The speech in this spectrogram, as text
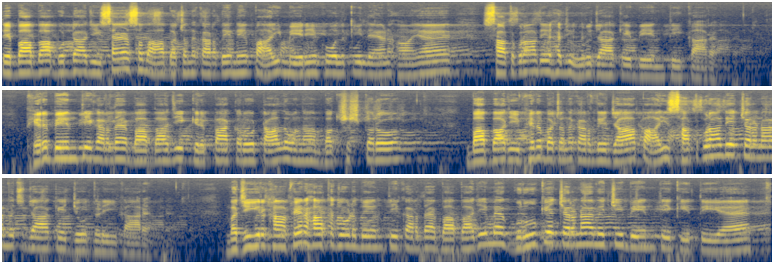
ਤੇ ਬਾਬਾ ਬੁੱਢਾ ਜੀ, ਸਹਿ ਸੁਭਾਅ ਬਚਨ ਕਰਦੇ ਨੇ। ਭਾਈ ਮੇਰੇ ਕੋਲ ਕੀ ਲੈਣ ਆਇਆ ਸਤਿਗੁਰਾਂ ਦੇ ਹਜ਼ੂਰ ਜਾ ਕੇ ਬੇਨਤੀ ਕਰ। ਫਿਰ ਬੇਨਤੀ ਕਰਦਾ ਹੈ, ਬਾਬਾ ਜੀ, ਕਿਰਪਾ ਕਰੋ, ਟਾਲੋ ਨਾ ਬਖਸ਼ਿਸ਼ ਕਰੋ। ਬਾਬਾ ਜੀ ਫਿਰ ਬਚਨ ਕਰਦੇ, ਜਾ ਭਾਈ ਸਤਿਗੁਰਾਂ ਦੇ ਚਰਨਾਂ ਵਿੱਚ ਜਾ ਕੇ ਜੋਦੜੀ ਕਰ। ਵਜ਼ੀਰ ਖਾਂ ਫਿਰ ਹੱਥ ਜੋੜ ਬੇਨਤੀ ਕਰਦਾ ਹੈ, ਬਾਬਾ ਜੀ, ਮੈਂ ਗੁਰੂ ਕੇ ਚਰਨਾਂ ਵਿੱਚ ਹੀ ਬੇਨਤੀ ਕੀਤੀ ਹੈ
